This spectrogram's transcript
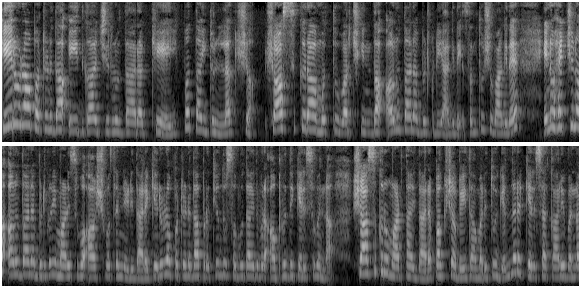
ಕೇರೂರ ಪಟ್ಟಣದ ಈದ್ಗಾ ಜೀರ್ಣೋದ್ಧಾರಕ್ಕೆ ಇಪ್ಪತ್ತೈದು ಲಕ್ಷ ಶಾಸಕರ ಮತ್ತು ವರ್ಜಿಯಿಂದ ಅನುದಾನ ಬಿಡುಗಡೆಯಾಗಿದೆ. ಸಂತೋಷವಾಗಿದೆ. ಇನ್ನು ಹೆಚ್ಚಿನ ಅನುದಾನ ಬಿಡುಗಡೆ ಮಾಡಿಸುವ ಆಶ್ವಾಸನೆ ನೀಡಿದ್ದಾರೆ. ಕೇರೂರ ಪಟ್ಟಣದ ಪ್ರತಿಯೊಂದು ಸಮುದಾಯದವರ ಅಭಿವೃದ್ಧಿ ಕೆಲಸವನ್ನ ಶಾಸಕರು ಮಾಡ್ತಾ ಇದ್ದಾರೆ. ಪಕ್ಷ ಭೇದ ಮರೆತು ಎಲ್ಲರ ಕೆಲಸ ಕಾರ್ಯವನ್ನ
